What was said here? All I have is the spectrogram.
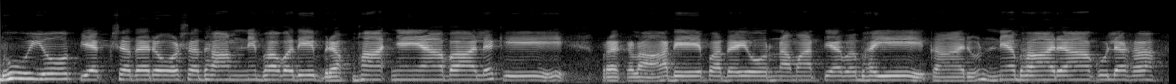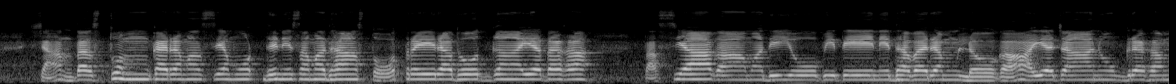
ഭൂയോപ്യക്ഷതരോഷധാംനി ഭവതി ബ്രഹ്മാജ്ഞയാ ബാലകേ. പ്രഹ്ലാദേ പദയോർണമത്യവഭയേ കാരുണ്യഭാരാകുലഃ ശാന്തസ്ത്വം കരമസ്യ മൂർധിനി സമധാ സ്തോത്രൈരഥോദ്ഗായതഃ തസ്യാകാമധിയോപി തേ നിധവരം ലോകായ ചാനുഗ്രഹം.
